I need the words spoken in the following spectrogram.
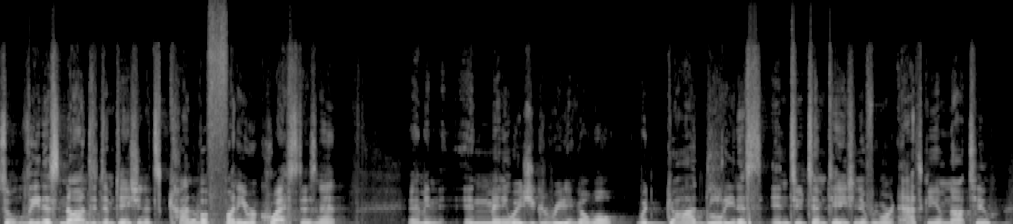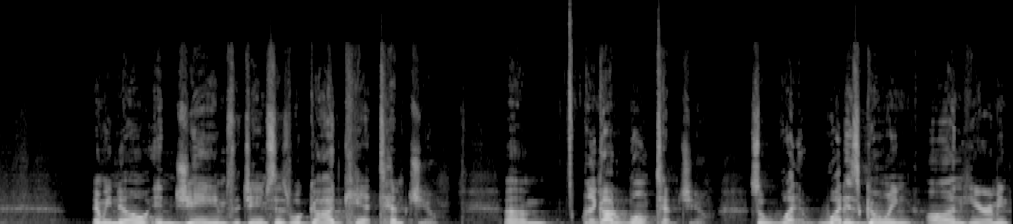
So, lead us not into temptation. It's kind of a funny request, isn't it? I mean, in many ways, you could read it and go, well, would God lead us into temptation if we weren't asking Him not to? And we know in James that James says, well, God can't tempt you, um, and that God won't tempt you. So, what, what is going on here? I mean,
